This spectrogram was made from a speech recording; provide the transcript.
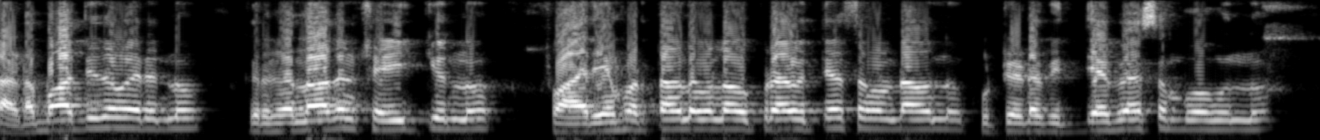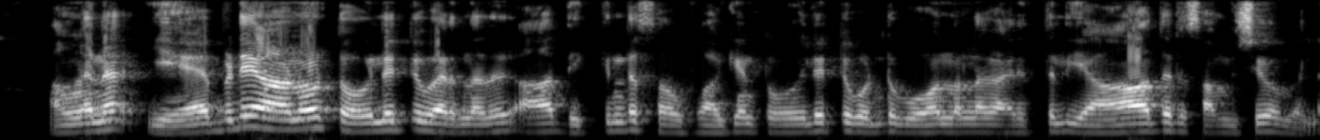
കടബാധ്യത വരുന്നു ഗൃഹനാഥൻ ക്ഷയിക്കുന്നു ഭാര്യയും ഭർത്താവ് നിങ്ങളുടെ അഭിപ്രായ വ്യത്യാസം ഉണ്ടാകുന്നു കുട്ടിയുടെ വിദ്യാഭ്യാസം പോകുന്നു അങ്ങനെ എവിടെയാണോ ടോയ്ലറ്റ് വരുന്നത് ആ ദിക്കിന്റെ സൗഭാഗ്യം ടോയ്ലറ്റ് കൊണ്ടുപോകുക എന്നുള്ള കാര്യത്തിൽ യാതൊരു സംശയവുമില്ല.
